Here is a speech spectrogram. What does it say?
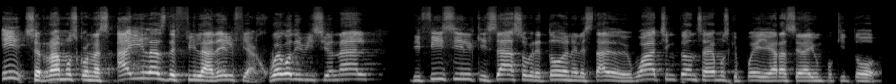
Y cerramos con las Águilas de Filadelfia, juego divisional Difícil quizás, sobre todo en el estadio de Washington. Sabemos que puede llegar a ser ahí un poquito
